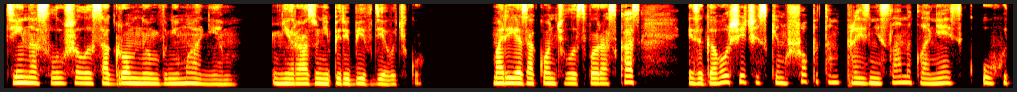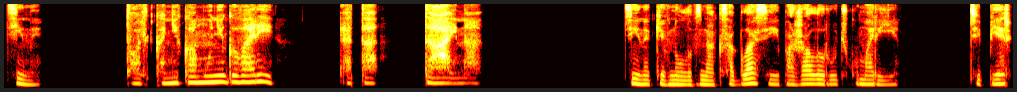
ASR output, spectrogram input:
Тина слушала с огромным вниманием, ни разу не перебив девочку. Мария закончила свой рассказ и заговорщическим шепотом произнесла, наклоняясь к уху Тины. «Только никому не говори, это тайна. Тина кивнула в знак согласия и пожала ручку Марии. Теперь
